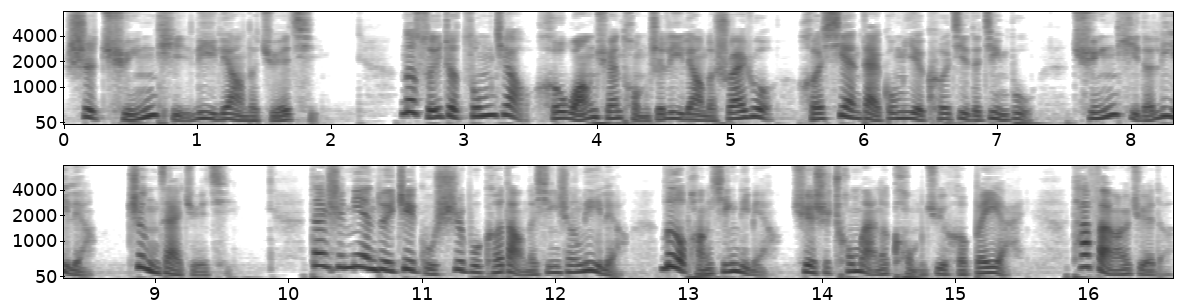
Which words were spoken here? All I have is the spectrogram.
是群体力量的崛起。那随着宗教和王权统治力量的衰弱和现代工业科技的进步，群体的力量正在崛起。但是面对这股势不可挡的新生力量，勒庞心里面啊却是充满了恐惧和悲哀。他反而觉得。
